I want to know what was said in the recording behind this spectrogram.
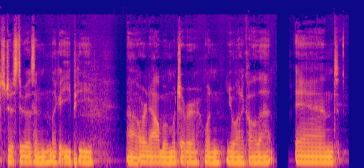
to just do as in like an EP uh, or an album, whichever one you want to call that. And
